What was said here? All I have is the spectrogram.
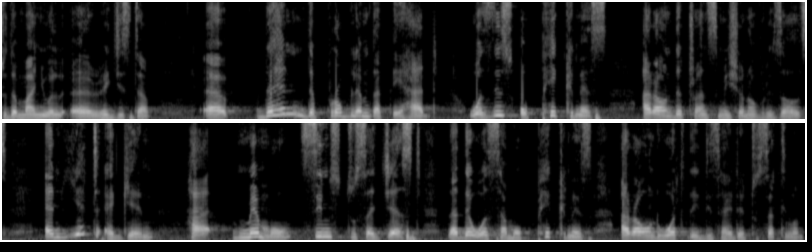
to the manual uh, register. Uh, then the problem that they had was this opaqueness around the transmission of results. And yet again, her memo seems to suggest that there was some opaqueness around what they decided to settle on.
